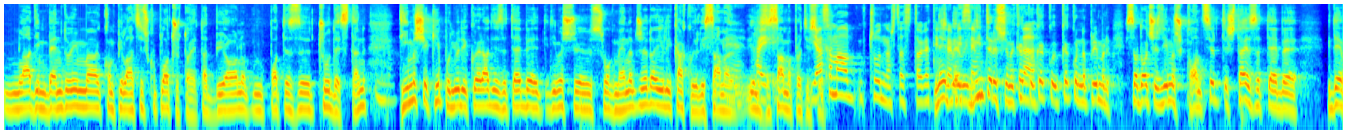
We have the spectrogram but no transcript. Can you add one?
mladim bendovima kompilacijsku ploču, to je tad bio ono potez čudestan. Ti imaš ekipu ljudi koji radi za tebe, ti imaš e, svog menadžera ili kako, ili sama, E, ili pa si sama protiv svih? Ja sam malo čudna što se toga tiče. Ne, mislim, interesuje me kako, da. kako, kako, na primjer, sad hoćeš da imaš koncerte, šta je za tebe, gde,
